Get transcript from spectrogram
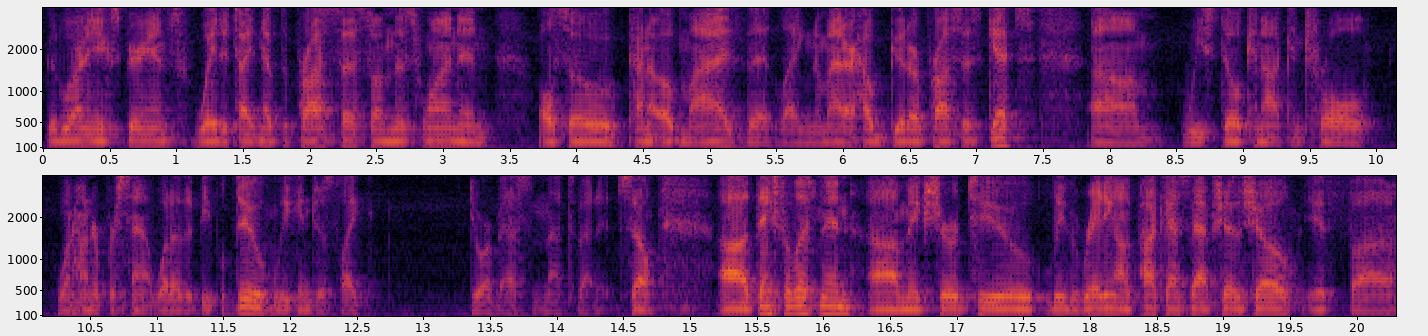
good learning experience. Way to tighten up the process on this one, and also kind of open my eyes that like no matter how good our process gets, um, we still cannot control 100% what other people do. We can just like do our best, and that's about it. So, uh, thanks for listening. Uh, make sure to leave a rating on the podcast app, share the show if uh,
